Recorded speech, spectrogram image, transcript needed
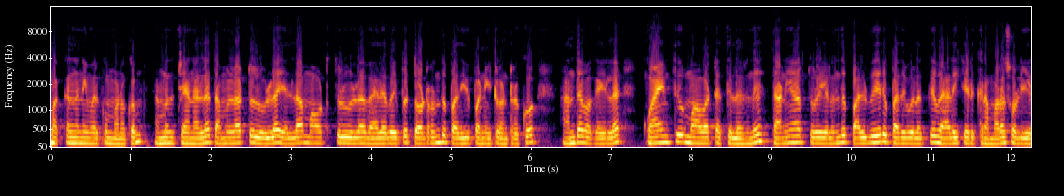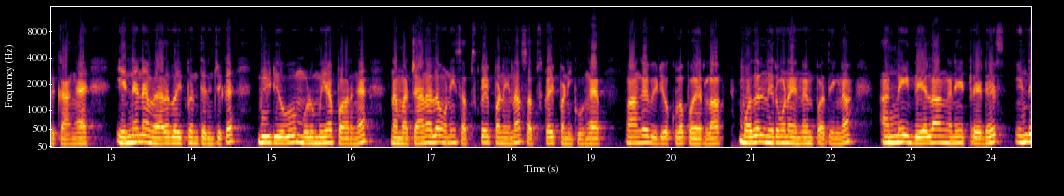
மக்கள் அனைவருக்கும் வணக்கம். நமது சேனலில் தமிழ்நாட்டில் உள்ள எல்லா மாவட்டத்தில் உள்ள வேலைவாய்ப்பு தொடர்ந்து பதிவு பண்ணிட்டு வந்துருக்கோம். அந்த வகையில் கோயம்புத்தூர் மாவட்டத்திலிருந்து தனியார் துறையிலிருந்து பல்வேறு பதவிகளுக்கு வேலைக்கு எடுக்கிற மாதிரி சொல்லியிருக்காங்க. என்னென்ன வேலைவாய்ப்புன்னு தெரிஞ்சுக்க வீடியோவும் முழுமையாக பாருங்கள் நம்ம சேனலை ஒன்றி சப்ஸ்கிரைப் பண்ணினா சப்ஸ்கிரைப் பண்ணிக்கோங்க. வாங்க வீடியோக்குள்ளே போயிடலாம். முதல் நிறுவனம் என்னன்னு பார்த்தீங்கன்னா அன்னை வேளாங்கண்ணி ட்ரேடர்ஸ் இந்த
